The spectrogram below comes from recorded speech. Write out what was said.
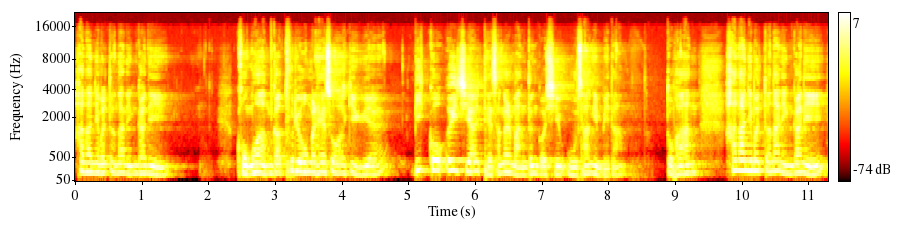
하나님을 떠난 인간이 공허함과 두려움을 해소하기 위해 믿고 의지할 대상을 만든 것이 우상입니다. 또한 하나님을 떠난 인간이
